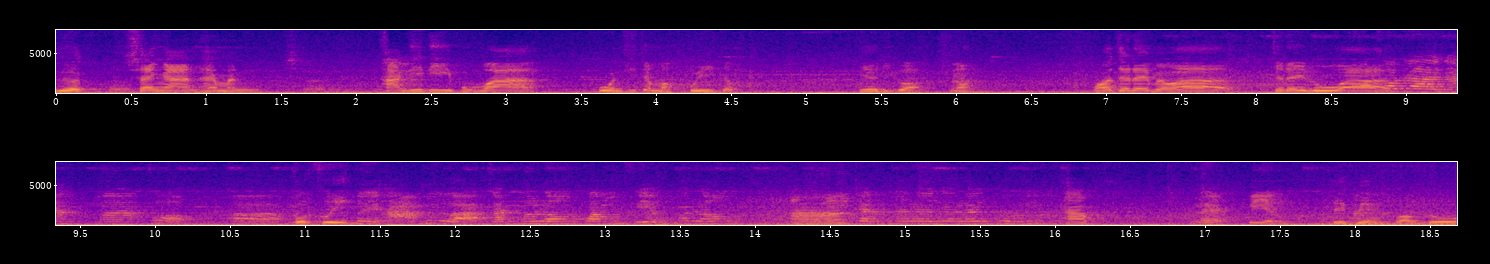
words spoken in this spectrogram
เลือกใช้งานให้มันใช่ทางที่ดีผมว่าควรที่จะมาคุยกับเฮียดีกว่าเนาะว่าจะได้แบบว่าจะได้รู้ว่า ก็ได้นะ มาก็อ่าพูดคุยไม่หาไม่ว่ากันมาลองฟังเสียงมาลองอ่า คุยกันอะไรอะไรพวกนี้ครับ แลกเปลี่ยนได้เปลี่ยนความรู้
